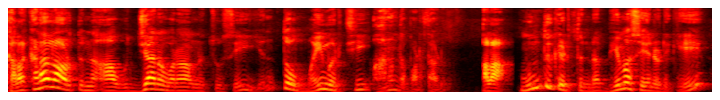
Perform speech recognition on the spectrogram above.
కలకళలాడుతున్న ఆ ఉద్యానవనాలను చూసి ఎంతో మైమర్చి ఆనందపడతాడు. అలా ముందుకెడుతున్న భీమసేనుడికి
